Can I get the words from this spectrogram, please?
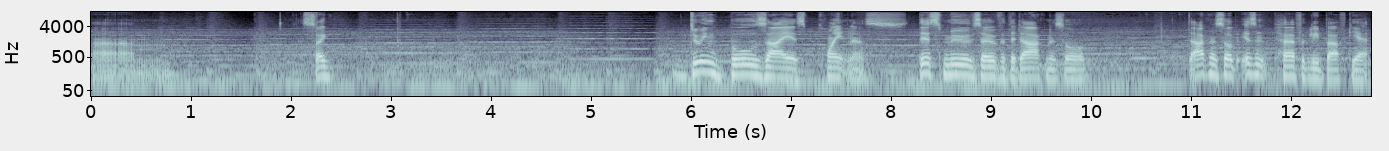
Um, so I doing bullseye is pointless. This moves over the darkness orb. Darkness orb isn't perfectly buffed yet.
